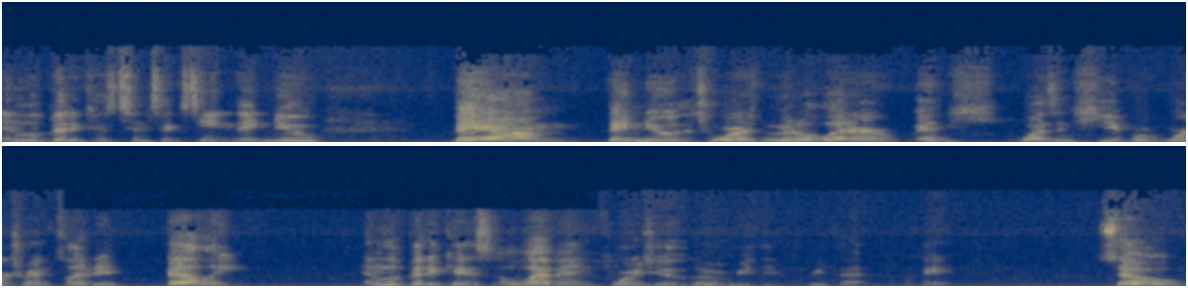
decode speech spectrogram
In Leviticus 10:16 they knew they um they knew the Torah's middle letter and was in Hebrew word translated belly in Leviticus 11:42 let me read it read that okay so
